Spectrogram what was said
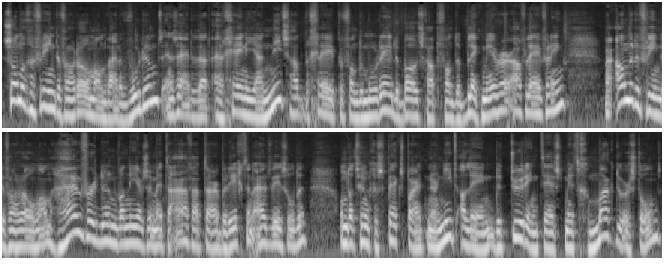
Sommige vrienden van Roman waren woedend en zeiden dat Eugenia niets had begrepen van de morele boodschap van de Black Mirror aflevering. Maar andere vrienden van Roman huiverden wanneer ze met de avatar berichten uitwisselden, omdat hun gesprekspartner niet alleen de Turing-test met gemak doorstond,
